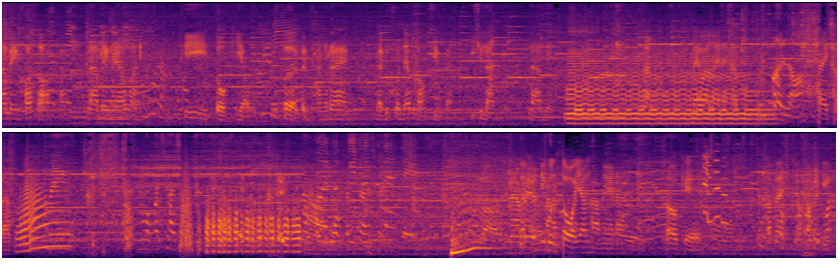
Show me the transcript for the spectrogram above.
ราเมงข้อสอบครับ ราเมงแนวใหม่ที่โตเกียวเปิดเป็นครั้งแรกอยากให้ทุกคนได้มาลองชิมกันอิชิรันราเมงไม่ว่าไงนะครับ เพิ่งเปิดเหรอใช่ครับ ไม่รวมประชาชนต้องไปรวมประชาชน แล้วนี่คุณโตยัง ทำไม่ได้ โอเค ก็ไปเดี๋ยวเขาไปดิ้ง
